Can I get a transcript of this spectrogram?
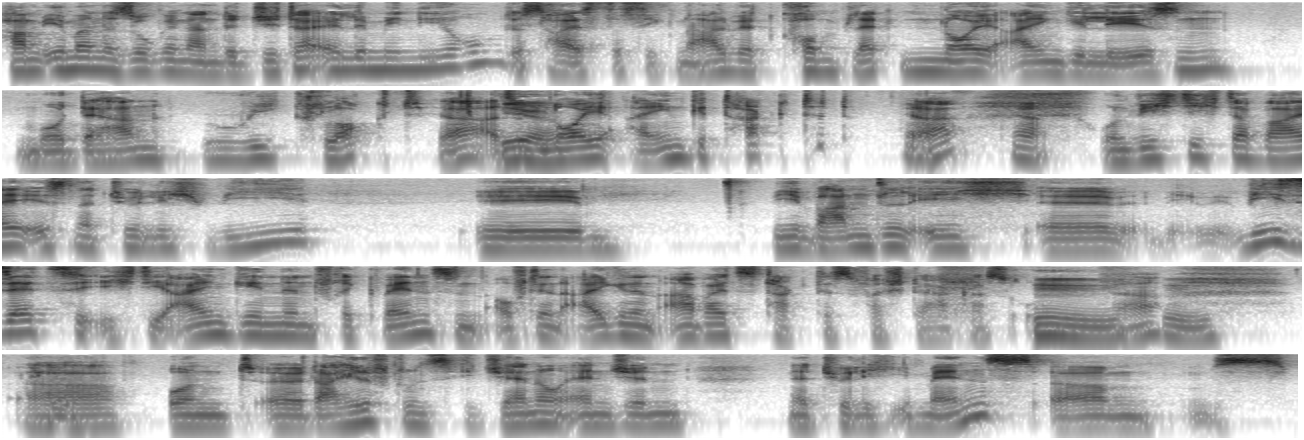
haben immer eine sogenannte Jitter-Eliminierung. Das heißt, das Signal wird komplett neu eingelesen, modern reclocked, ja, also Ja. neu eingetaktet. Ja. Ja. Und wichtig dabei ist natürlich, wie, äh, wie wandle ich, äh, wie setze ich die eingehenden Frequenzen auf den eigenen Arbeitstakt des Verstärkers um. ja? äh, und äh, da hilft uns die Geno Engine natürlich immens. Ähm, es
